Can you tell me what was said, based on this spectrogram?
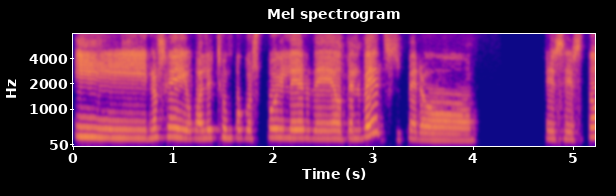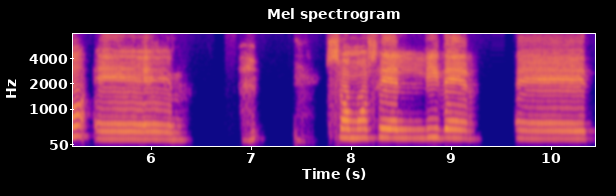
Y no sé, igual he hecho un poco spoiler de Hotel Beds, pero es esto. Eh, somos el líder eh.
